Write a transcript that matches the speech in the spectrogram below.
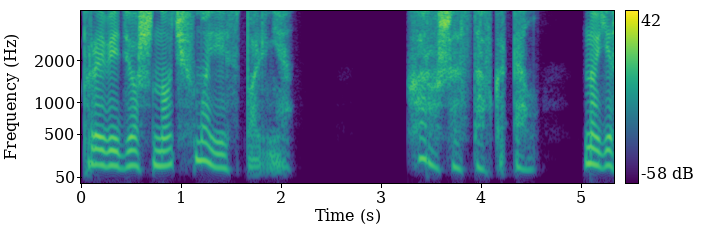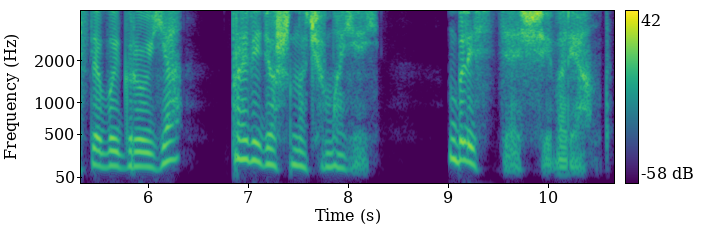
проведешь ночь в моей спальне. Хорошая ставка, Эл. Но если выиграю я, проведешь ночь в моей. Блестящий вариант.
